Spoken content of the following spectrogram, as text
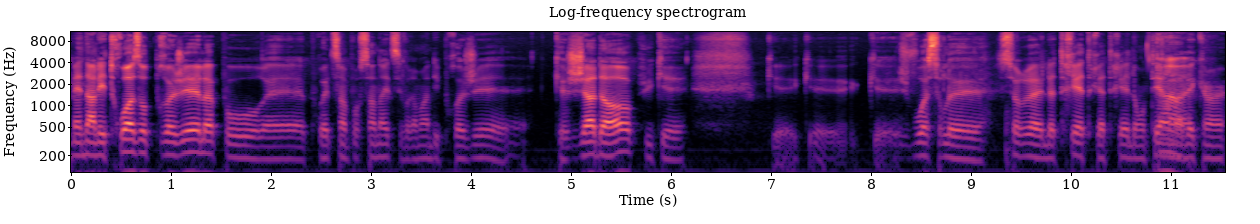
Mais dans les trois autres projets, là, pour, euh, pour être 100% net, c'est vraiment des projets euh, que j'adore, puis que, que, que, que je vois sur le, sur euh, le très, très, très long terme, Ah ouais. avec un,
